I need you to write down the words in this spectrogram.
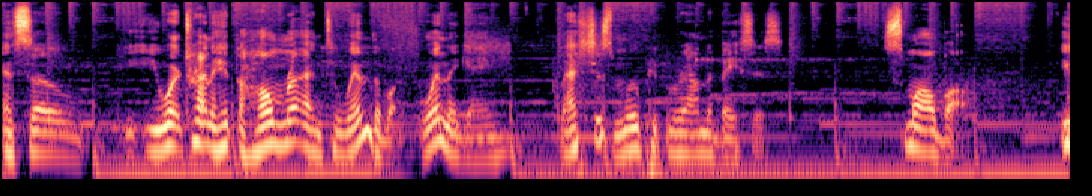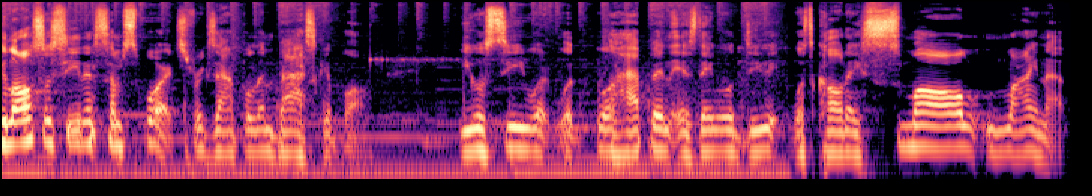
And so you weren't trying to hit the home run to win the win the game. Let's just move people around the bases. Small ball. You'll also see it in some sports. For example, in basketball, you will see what, what will happen is they will do what's called a small lineup.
